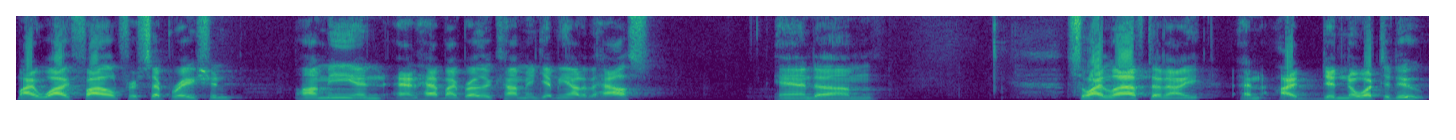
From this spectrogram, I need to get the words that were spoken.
my wife filed for separation on me and, and had my brother come and get me out of the house. And um, so I left and I, and I didn't know what to do.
